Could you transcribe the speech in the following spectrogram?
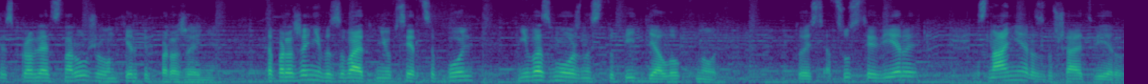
исправлять снаружи, он терпит поражение. Это поражение вызывает у него в сердце боль, невозможность вступить в диалог вновь. То есть отсутствие веры, знание разрушает веру.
